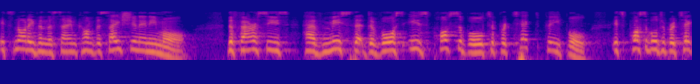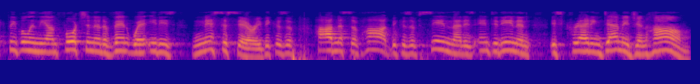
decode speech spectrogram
It's not even the same conversation anymore. The Pharisees have missed that divorce is possible to protect people. It's possible to protect people in the unfortunate event where it is necessary because of hardness of heart, because of sin that is entered in and is creating damage and harm.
